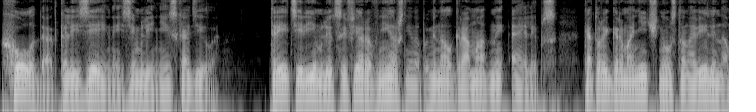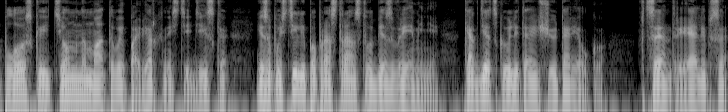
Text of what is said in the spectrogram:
холода от колизейной земли не исходило. Третий Рим Люцифера внешне напоминал громадный эллипс, который гармонично установили на плоской темно-матовой поверхности диска и запустили по пространству без времени, как детскую летающую тарелку. В центре эллипса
